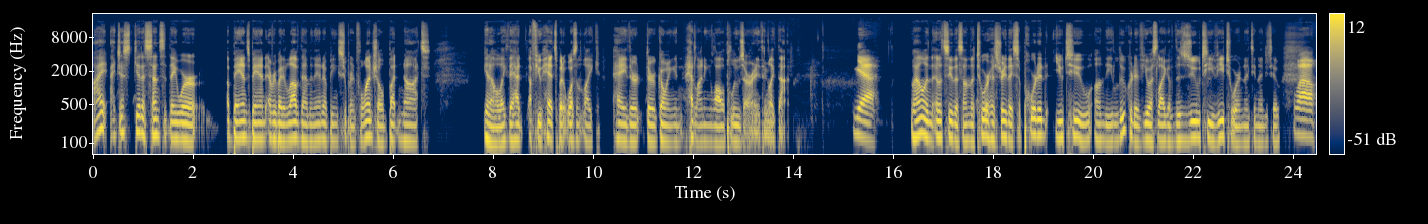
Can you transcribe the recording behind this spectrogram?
I I just get a sense that they were a band's band. Everybody loved them, and they ended up being super influential, but not. You know, like they had a few hits, but it wasn't like, hey, they're they're going and headlining Lollapalooza or anything like that. Yeah Well, and let's see this on the tour history. They supported U2 on the lucrative U.S. leg of the Zoo TV tour in 1992. wow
